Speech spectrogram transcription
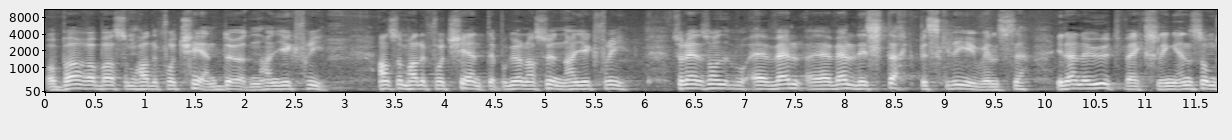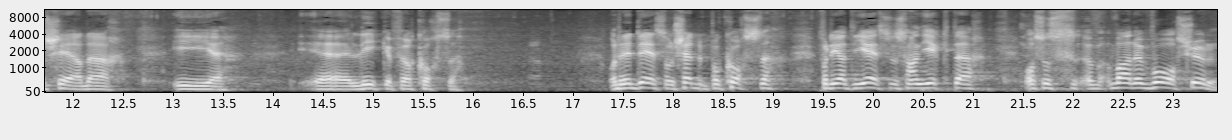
Og Barabbas, som hadde fortjent døden, han gikk fri. Han som hadde fortjent det pga. synden, han gikk fri. Så det er en sånn eh, veld, eh, veldig sterk beskrivelse i denne utvekslingen som skjer der i, like før korset. Og det er det som skjedde på korset. Fordi at Jesus han gikk der, og så var det vår skyld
